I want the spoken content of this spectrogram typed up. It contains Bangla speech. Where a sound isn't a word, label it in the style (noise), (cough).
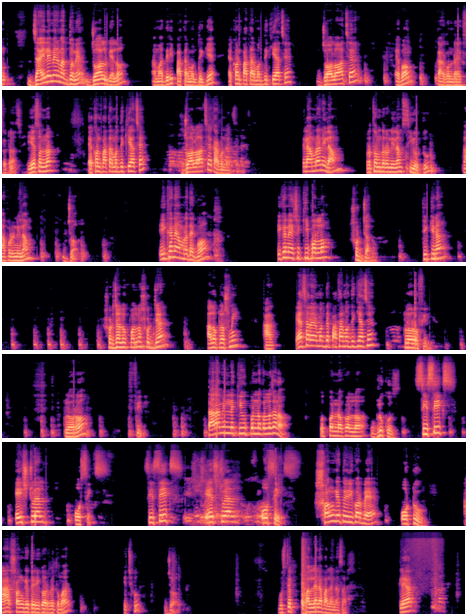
জাইলেমের মাধ্যমে জল গেল আমাদেরই পাতার মধ্যে গিয়ে এখন পাতার মধ্যে কি আছে? জলও আছে এবং কার্বন ডাইঅক্সাইডও আছে। ইয়েস অর নট এখন পাতার মধ্যে কি আছে? জলও আছে, কার্বন ডাইঅক্সাইড আছে। তাহলে আমরা নিলাম, প্রথম ধরো নিলাম সিও টু তারপরে নিলাম জল। এইখানে আমরা দেখব, এখানে এসে কি পড়ল? সূর্যালোক। ঠিক কিনা? সূর্যালোক পড়ল, সূর্যের আলোক রশ্মি আর এছাড়া এর মধ্যে পাতার মধ্যে কি আছে? ক্লোরোফিল ক্লোরোফিল তারা মিললে কি উৎপন্ন করল জানো? উৎপন্ন করল glucose C six H twelve O six C six H twelve O six সঙ্গে তৈরি করবে ও টু আর সঙ্গে তৈরি করবে তোমার কিছু জল। বুঝতে পারলে না পারলে না, স্যার? ক্লিয়ার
